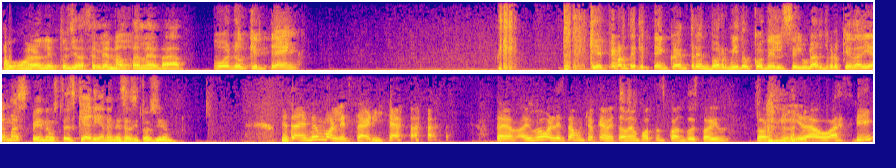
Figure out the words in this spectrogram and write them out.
Órale, pues ya se le nota la edad. Bueno, que te que te, que te encuentren dormido con el celular, yo creo que daría más pena. ¿Ustedes qué harían en esa situación? Yo también me molestaría. a mí me molesta mucho que me tomen fotos cuando estoy dormida o así.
